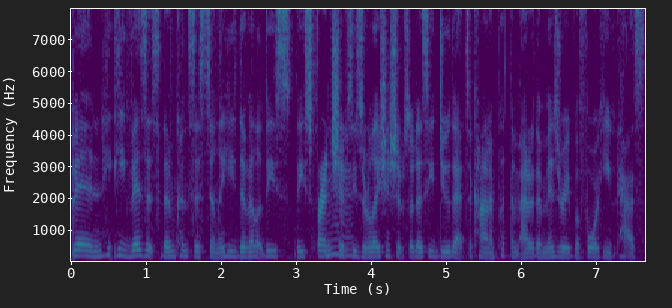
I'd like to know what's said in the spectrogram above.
been he, he visits them consistently. He developed these these friendships Mm-hmm. these relationships. So does he do that to kind of put them out of their misery before he has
